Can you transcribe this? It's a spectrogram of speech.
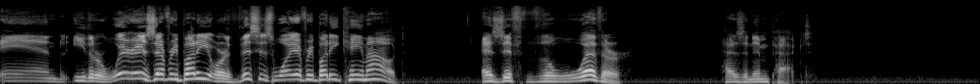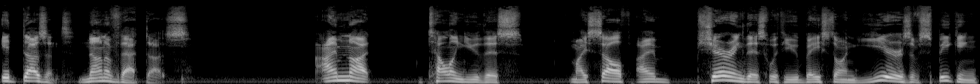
and either where is everybody or this is why everybody came out, as if the weather has an impact. It doesn't. None of that does. I'm not telling you this myself. I'm sharing this with you based on years of speaking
